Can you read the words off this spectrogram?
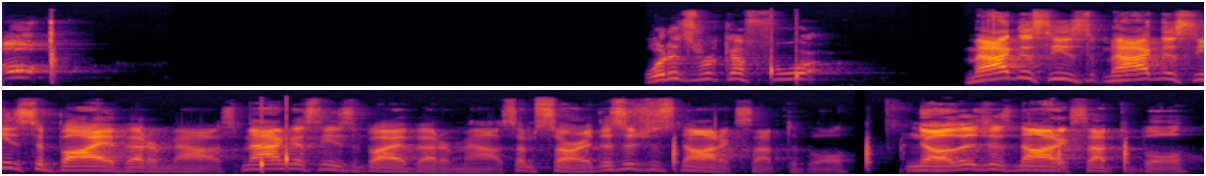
Oh what is rook f4 Magnus needs Magnus needs to buy a better mouse. Magnus needs to buy a better mouse. I'm sorry. This is just not acceptable. No this is just not acceptable.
